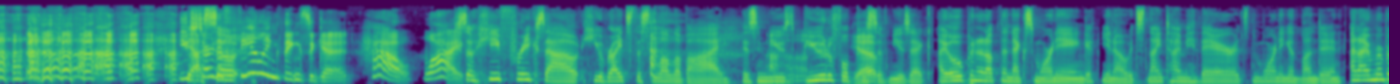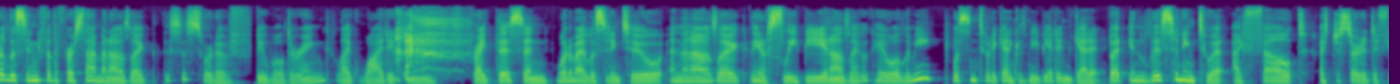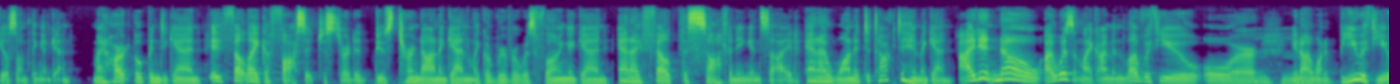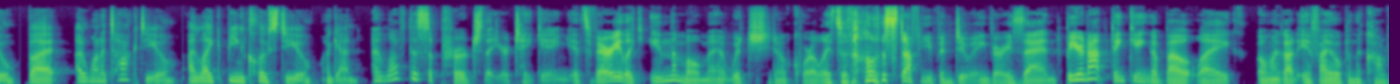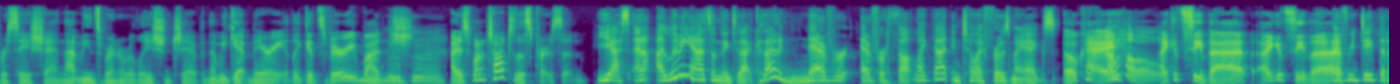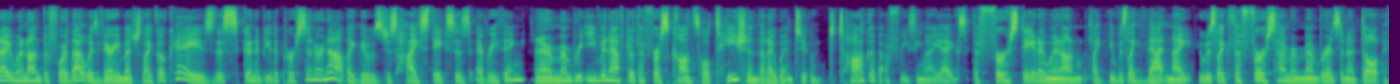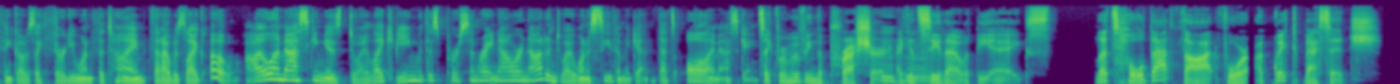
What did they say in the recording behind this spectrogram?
you yeah, started so, feeling things again. How? Why? So he freaks out. He writes this lullaby, his mus- uh-huh. beautiful piece yep. of music. I open it up the next morning. You know, it's nighttime there, it's morning in London. And I remember listening for the first time and I was like, this is sort of bewildering. Like, why did he write this? And what am I listening to? And then I was like, you know, sleepy. And I was like, okay, well, let me listen to it again because maybe I didn't get it. But in listening to it, I felt I just started to feel something again my heart opened again. It felt like a faucet just started, just turned on again, like a river was flowing again. And I felt the softening inside and I wanted to talk to him again. I didn't know, I wasn't like, I'm in love with you or, mm-hmm. you know, I want to be with you, but I want to talk to you. I like being close to you again. I love this approach that you're taking. It's very like in the moment, which, you know, correlates with all the stuff you've been doing, very zen, but you're not thinking about like, oh my God, if I open the conversation, that means we're in a relationship and then we get married. Like it's very much, mm-hmm. I just want to talk to this person. Yes. And I, let me add something to that because I would never, ever thought like that until I froze my eggs. Okay. Oh. I could see that. I could see that. Every date that I went on before that was very much like, okay, is this going to be the person or not? Like there was just high stakes as everything. And I remember even after the first consultation that I went to to talk about freezing my eggs, the first date I went on, like it was like that night. It was like the first time I remember as an adult, I think I was like 30 21 at the time that I was like, oh, all I'm asking is, do I like being with this person right now or not? And do I want to see them again? That's all I'm asking. It's like removing the pressure. Mm-hmm. I can see that with the eggs. Let's hold that thought for a quick message.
